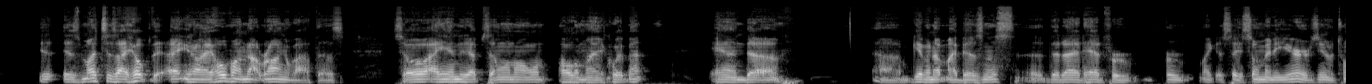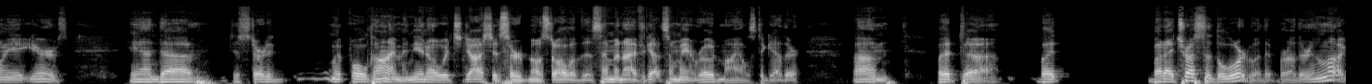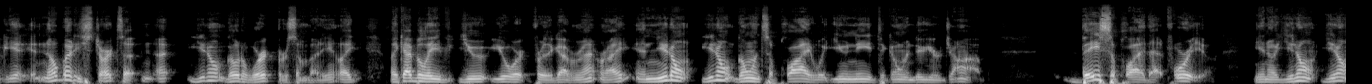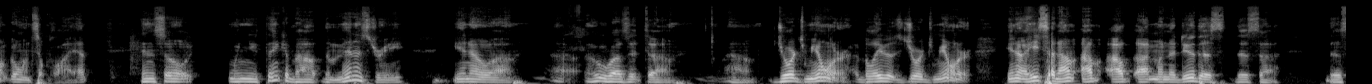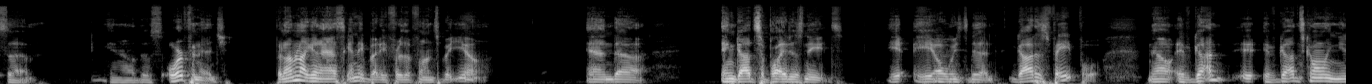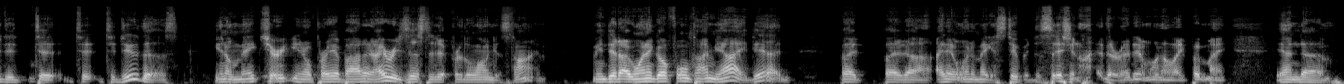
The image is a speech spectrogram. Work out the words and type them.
as much as I hope that you know, I hope I'm not wrong about this. So I ended up selling all all of my equipment and uh, uh, giving up my business uh, that I had had for for like I say so many years, you know, 28 years, and uh, just started went full time, and you know, which Josh has heard most all of this. Him and I've got so many road miles together, um, but uh, but but I trusted the Lord with it, brother. And look, nobody starts a. Uh, you don't go to work for somebody like like I believe you you work for the government, right? And you don't you don't go and supply what you need to go and do your job. They supply that for you. You know, you don't you don't go and supply it. And so when you think about the ministry, you know, uh, uh, who was it? Uh, uh, George Mueller, I believe it was George Mueller. You know, he said, "I'm I'm I'm going to do this this uh, this uh, you know this orphanage, but I'm not going to ask anybody for the funds but you." And uh, and God supplied his needs. He, he mm-hmm. always did. God is faithful. Now, if God if God's calling you to to to to do this, you know, make sure you know pray about it. I resisted it for the longest time. I mean, did I want to go full time? Yeah, I did but but uh, I didn't want to make a stupid decision either. I didn't want to like put my and um,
